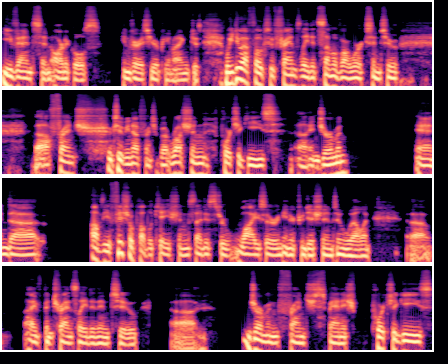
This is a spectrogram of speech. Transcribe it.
events and articles in various European languages. We do have folks who've translated some of our works into uh, French, excuse me, not French, but Russian, Portuguese, uh, and German. And uh, of the official publications, that is through Weiser and Inner Traditions and Well, and uh, I've been translated into uh, German, French, Spanish, Portuguese,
